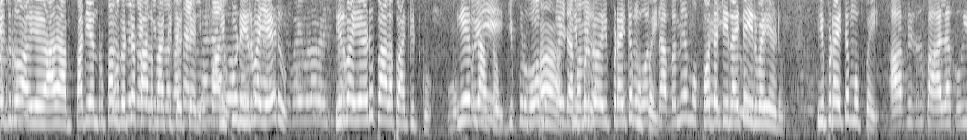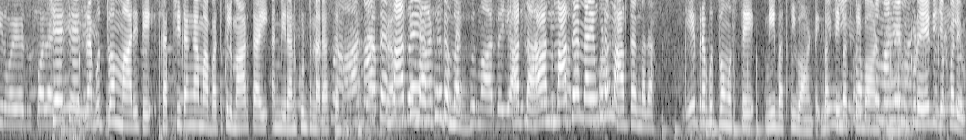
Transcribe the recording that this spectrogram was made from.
ఐదు పదిహేను రూపాయలు పెడితే పాల ప్యాకెట్ వచ్చేది. ఇప్పుడు ఇరవై ఏడు. ఇరవై ఏడు పాల ప్యాకెట్కు ఏం తాగుతాం? ఇప్పుడు ఇప్పుడైతే ముప్పై. పొద్దుటీలు అయితే ఇరవై ఏడు. ఇప్పుడైతే ముప్పై. హాఫ్ లీటర్ పాలకు ఇరవై ఏడు రూపాయలు చేసే ప్రభుత్వం మారితే ఖచ్చితంగా మా బతుకులు మారుతాయి అని మీరు అనుకుంటున్నారా అసలు మారుతాయి మారుతాయి అనుకుంటాం మేము. బతుకులు మారుతాయి. ఇక. అట్లా వాళ్ళు మారితే మేము కూడా మారుతాం కదా. ఏ ప్రభుత్వం వస్తే మీ బతుకులు బాగుంటాయి బస్తీ బతుకులు బాగుంటాయి. మేము ఇప్పుడు ఏది చెప్పలేము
